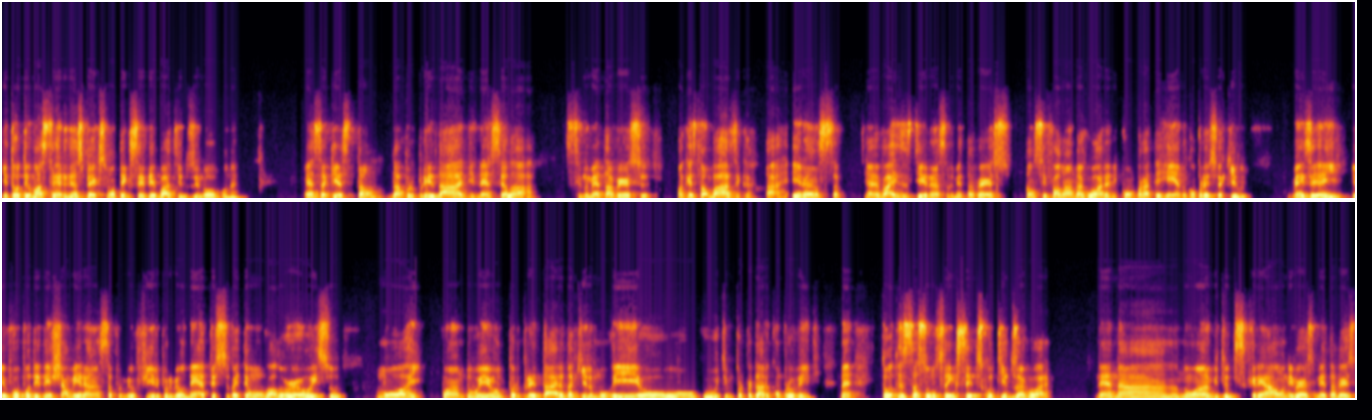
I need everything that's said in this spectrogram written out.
Então, tem uma série de aspectos que vão ter que ser debatidos de novo. Né? Essa questão da propriedade, né, sei lá, se no metaverso. Uma questão básica, tá? Herança. Né? Vai existir herança no metaverso? Estão se falando agora de comprar terreno, comprar isso aquilo. Mas e aí? Eu vou poder deixar uma herança para o meu filho, para o meu neto? Isso vai ter um valor? Ou isso morre quando eu, proprietário daquilo, morrer? Ou o último proprietário comprovente? Né? Todos esses assuntos têm que ser discutidos agora. Né, na, no âmbito de se criar um universo metaverso,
